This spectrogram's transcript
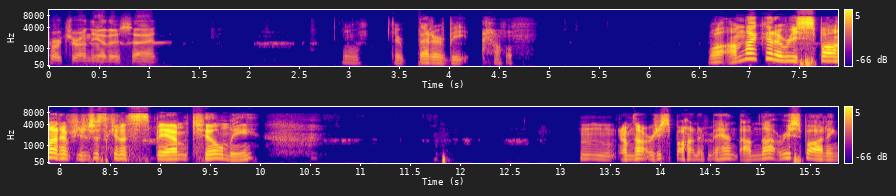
torture on the other side. Well, There better be. Ow. Well, I'm not gonna respawn if you're just gonna spam kill me. Mm-mm, I'm not respawning, man. I'm not respawning.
